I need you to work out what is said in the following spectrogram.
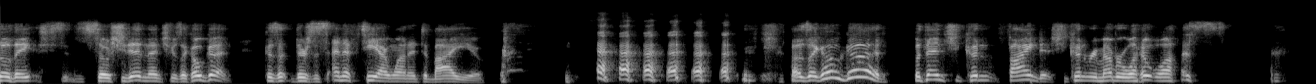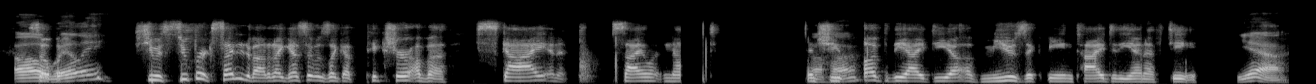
So they, so she did, and then she was like, oh, good, because there's this NFT I wanted to buy you. I was like, oh, good. But then she couldn't find it. She couldn't remember what it was. oh, So, but- really? She was super excited about it. I guess it was like a picture of a sky and a silent night. And she Uh-huh. loved the idea of music being tied to the NFT. Yeah.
